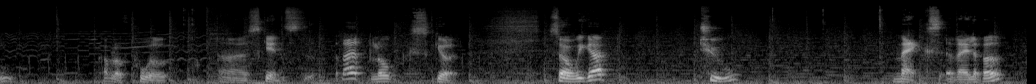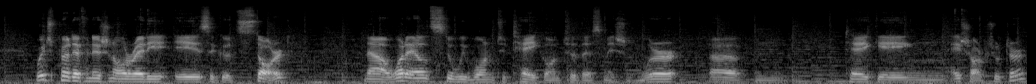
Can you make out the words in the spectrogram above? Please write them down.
Ooh, couple of cool uh, skins. That looks good. So we got two mechs available, which per definition already is a good start. Now, what else do we want to take onto this mission? We're uh, taking a sharpshooter.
